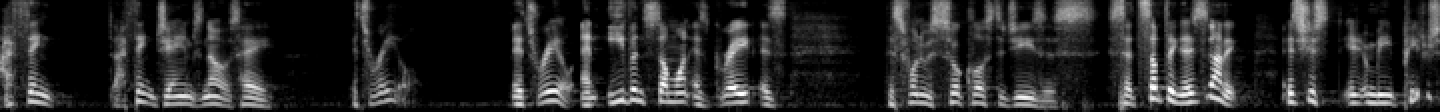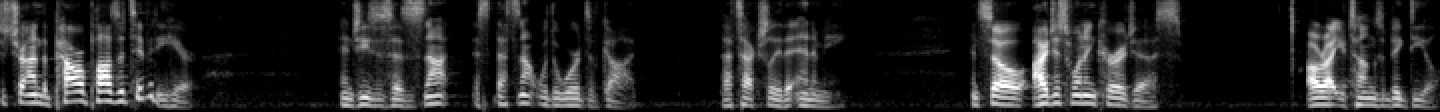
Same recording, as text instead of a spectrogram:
I think, I think James knows hey, it's real. It's real. And even someone as great as this one who was so close to Jesus said something, it's not, it's just, I mean, Peter's just trying the power of positivity here. And Jesus says, it's not, it's, that's not with the words of God. That's actually the enemy. And so I just want to encourage us. All right, your tongue's a big deal.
